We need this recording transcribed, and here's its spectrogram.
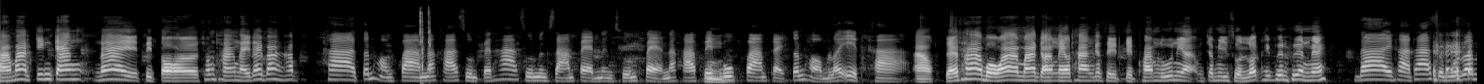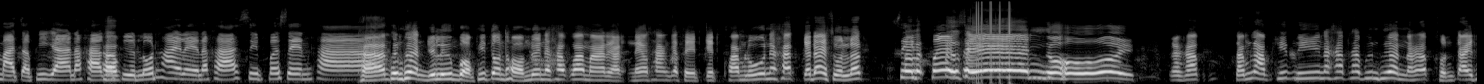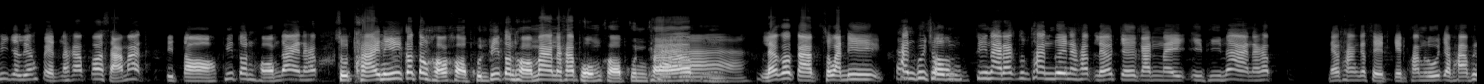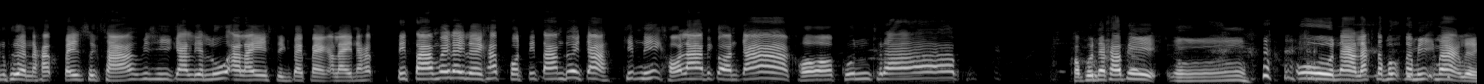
สามารถกิ้งกังได้ติดต่อช่องทางไหนได้บ้างครับ ค่ะต้นหอมฟาร์มนะคะ 0850138108 นะคะ Facebook ฟาร์มไก่ต้นหอมร้อยเอ็ดค่ะ อ้าวแล้วถ้าบอกว่ามาจากแนวทางเกษตรเก็บความรู้เนี่ยจะมีส่วนลดให้เพื่อนๆไหม ได้ค่ะ ถ้าสมมุติว่ามาจากพี่ยานะคะ ครัก็บ คือลดให้เลยนะคะ 10%ค่ะ ครับเพื่อนๆอย่าลืมบอกพี่ต้นหอมด้วยนะครับ ว่ามาจากแนวทางเกษตรเก็บความรู้นะครับ จะได้ส่วนลด 10%เปอร์เซ็นต์โอ้โหยนะครับสำหรับคลิปนี้นะครับถ้าเพื่อนๆนะครับสนใจที่จะเลี้ยงเป็ดนะครับ ก็สามารถติดต่อพี่ต้นหอมได้นะครับ สุดท้ายนี้ก็ต้องขอขอบคุณพี่ต้นหอมมากนะครับ ผมขอบคุณครับค่ะแล้วก็กราบสวัสดีท่าท่านนผู้ผู้ชมชมที่น่ารักทุกท่านด้วยนะครับ แล้วเจอกันใน EP หน้านะครับ แนวทางเกษตรเก็บความรู้จะพาเพื่อนๆนะครับ ไปศึกษาวิธีการเรียนรู้อะไรสิ่งแปลกๆอะไรนะครับ ติดตามไว้ได้เลยครับ กดติดตามด้วยจ้าคลิปนี้ขอลาไปก่อนจ้า ขอบคุณครับ ขอบคุณนะครับพี่อืมโอ้น่ารักตะมุตะมิมากเลย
